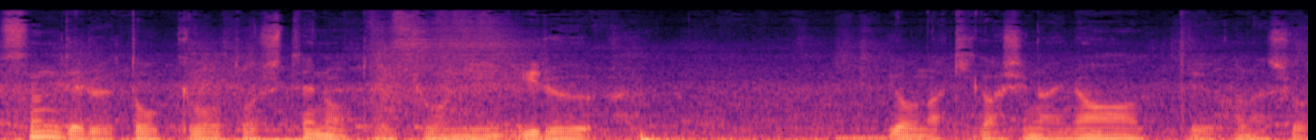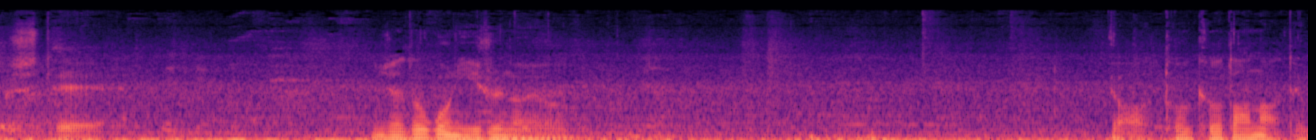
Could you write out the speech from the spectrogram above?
住んでる東京としての東京にいるような気がしないなっていう話をしてじゃあどこにいるのよ？いや東京だなでも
